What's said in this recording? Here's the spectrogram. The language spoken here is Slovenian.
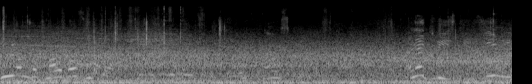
Zijem hier, malo botica. hier, ne tvisti, hier.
